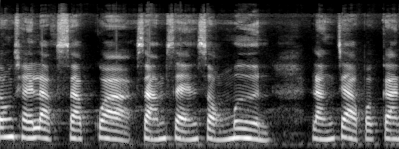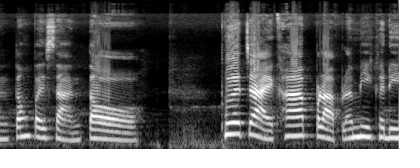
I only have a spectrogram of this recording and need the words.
ต้องใช้หลักทรัพย์กว่า 320,000 หลังจากประกันต้องไปศาลต่อ เพื่อจ่ายค่าปรับและมีคดี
